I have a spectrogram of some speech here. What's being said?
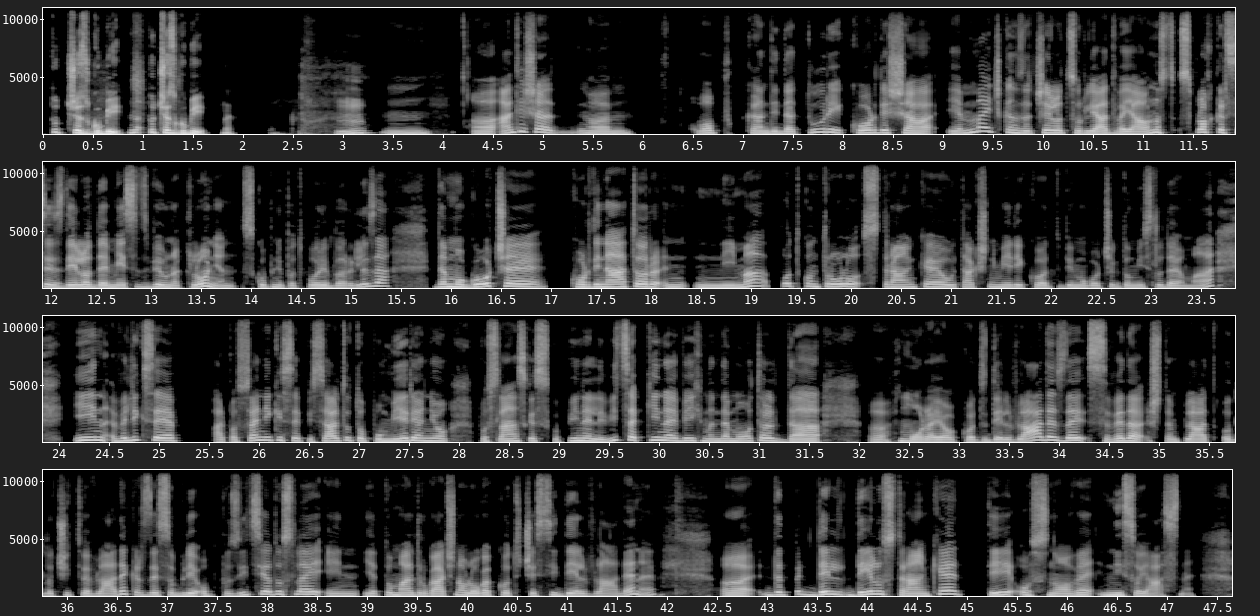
Tudi če zgubi, No. tudi če zgubi. Ne. Mhm. Mm, uh, Antiša, um, ob kandidaturi Kordiša je majčkan začelo curljati v javnost, sploh ker se je zdelo, da je mesec bil naklonjen skupni podpori Brgleza, da mogoče koordinator nima pod kontrolo stranke v takšni meri, kot bi mogoče kdo mislil, da jo ima. In veliko se je ali pa vsaj nekaj se je pisalo tudi o pomirjanju poslanske skupine Levice, ki naj bi jih menda motili, da uh, morajo kot del vlade zdaj seveda štempljati odločitve vlade, ker zdaj so bili opozicija doslej in je to mal drugačna vloga, kot če si del vlade. Uh, da del, delu stranke. Te osnove niso jasne.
